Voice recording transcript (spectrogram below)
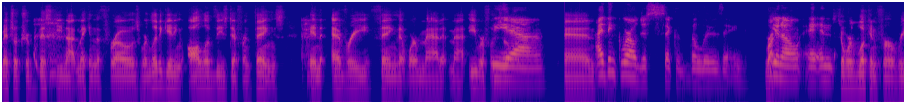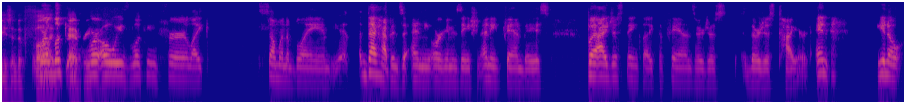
Mitchell Trubisky not making the throws. We're litigating all of these different things in everything that we're mad at Matt Eberflus. Yeah. Over. And I think we're all just sick of the losing. Right. You know, and so we're looking for a reason to fud we're looking, everything. We're always looking for like someone to blame. That happens to any organization, any fan base. But I just think like the fans are just they're just tired. And you know,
